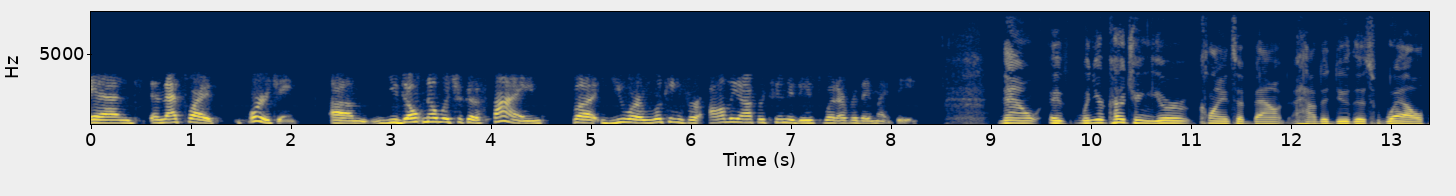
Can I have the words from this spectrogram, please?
And, and that's why it's foraging. Um, you don't know what you're going to find, but you are looking for all the opportunities, whatever they might be. Now, if when you're coaching your clients about how to do this well,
